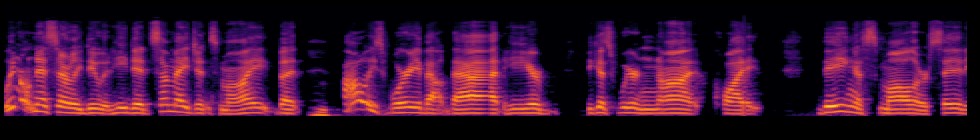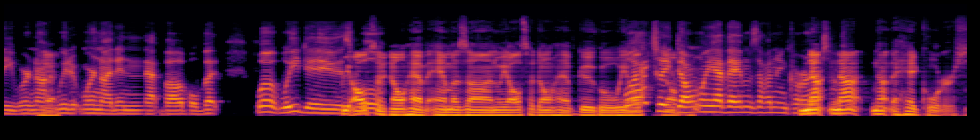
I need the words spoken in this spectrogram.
We don't necessarily do what he did. Some agents might, but mm-hmm. I always worry about that here because we're not quite being a smaller city, we're not yeah. we, we're not in that bubble. But what we do is we also we'll, don't have Amazon. We also don't have Google. We well, actually don't, don't, we have Amazon in Kernersville? Not not not the headquarters.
